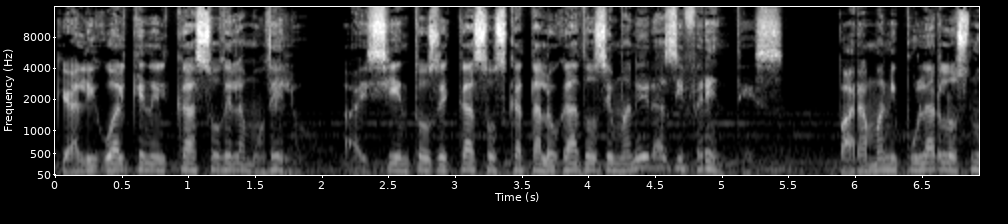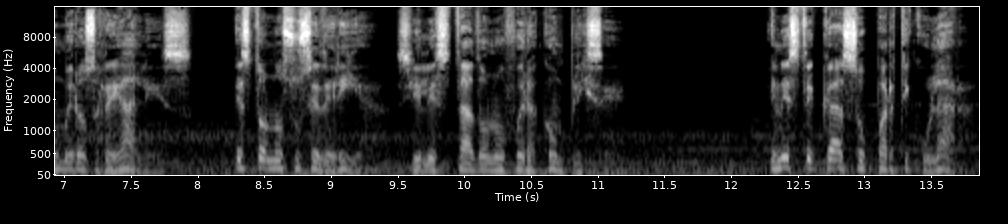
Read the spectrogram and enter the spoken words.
que al igual que en el caso de la modelo, hay cientos de casos catalogados de maneras diferentes para manipular los números reales. Esto no sucedería si el Estado no fuera cómplice. En este caso particular,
